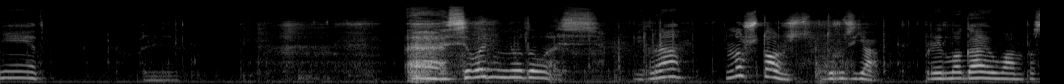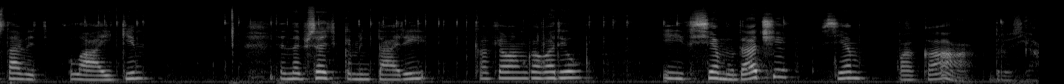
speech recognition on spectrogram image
Нет. Блин. Э, Сегодня не удалась игра. Ну что ж, друзья, предлагаю вам поставить лайки и написать комментарий, как я вам говорил. И всем удачи, всем пока, друзья.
